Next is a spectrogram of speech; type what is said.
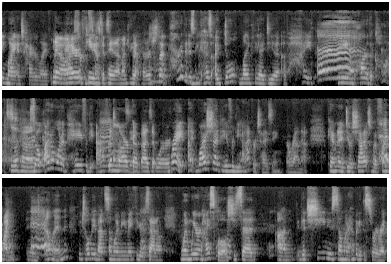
in my entire life. No, I refuse to pay that much for yeah. a purse. But part of it is because I don't like the idea of hype ah! being part of the cost. Uh-huh. So I don't want to pay for the advertising. The markup, as it were. Right. I, why should I pay for the advertising around that? Okay, I'm going to do a shout out to a friend of mine named Ellen, who told me about someone. You may figure this out. Ellen. When we were in high school, she said um, that she knew someone. I hope I get the story right,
